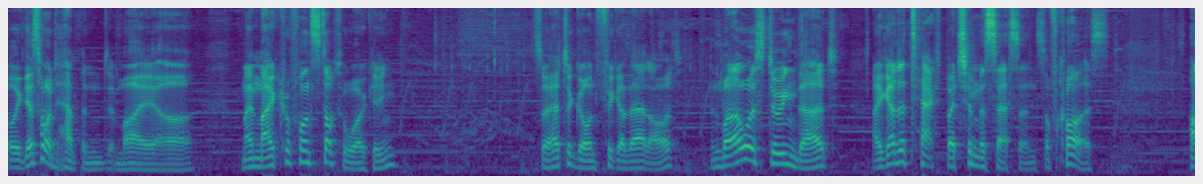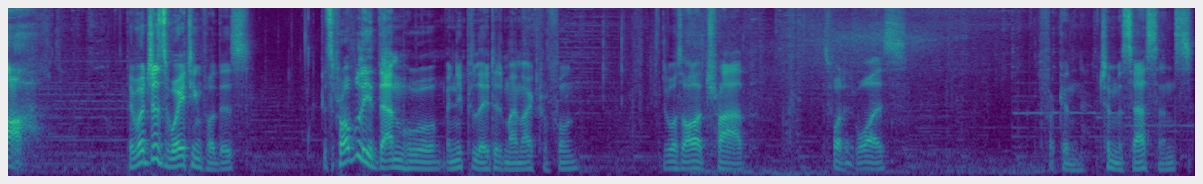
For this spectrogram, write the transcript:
well, guess what happened? My uh, my microphone stopped working. So I had to go and figure that out. And while I was doing that, I got attacked by Chim Assassins, of course. Ah. They were just waiting for this. It's probably them who manipulated my microphone. It was all a trap. That's what it was. Fucking Chim Assassins.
